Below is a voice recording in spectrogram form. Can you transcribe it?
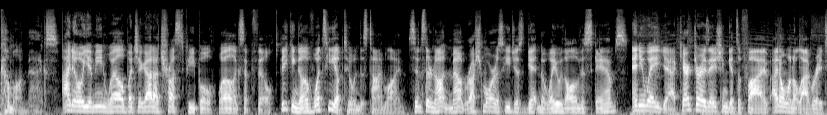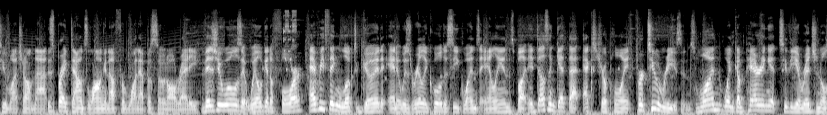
come on, Max. I know you mean well, but you gotta trust people. Well, except Phil. Speaking of, what's he up to in this timeline? Since they're not in Mount Rushmore, is he just getting away with all of his scams? Anyway, yeah, characterization gets a 5. I don't want to elaborate too much on that. This breakdown's long enough for one episode already. Visuals, it will get a 4. Everything looked good, and it was really cool to see Gwen's aliens, but it doesn't get that extra point for two reasons. One, when comparing it to the original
